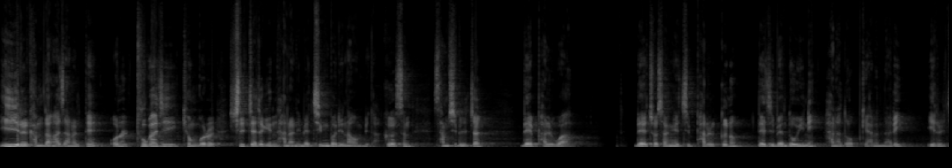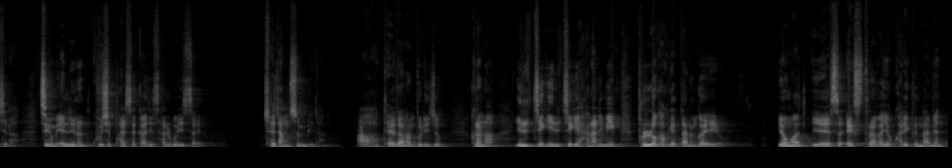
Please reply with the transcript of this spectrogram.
이 일을 감당하지 않을 때 오늘 두 가지 경고를 실제적인 하나님의 징벌이 나옵니다. 그것은 31절 내 팔과 내 조상의 집 팔을 끊어 내 집에 노인이 하나도 없게 하는 날이 이를지라. 지금 엘리는 98세까지 살고 있어요. 최장수입니다. 아, 대단한 분이죠. 그러나 일찍이 일찍이 하나님이 불러가겠다는 거예요. 영화에서 엑스트라가 역할이 끝나면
